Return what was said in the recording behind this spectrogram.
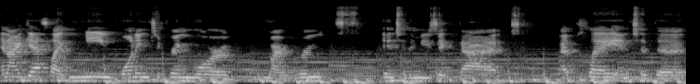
And I guess like me wanting to bring more of my roots into the music that I play, into the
